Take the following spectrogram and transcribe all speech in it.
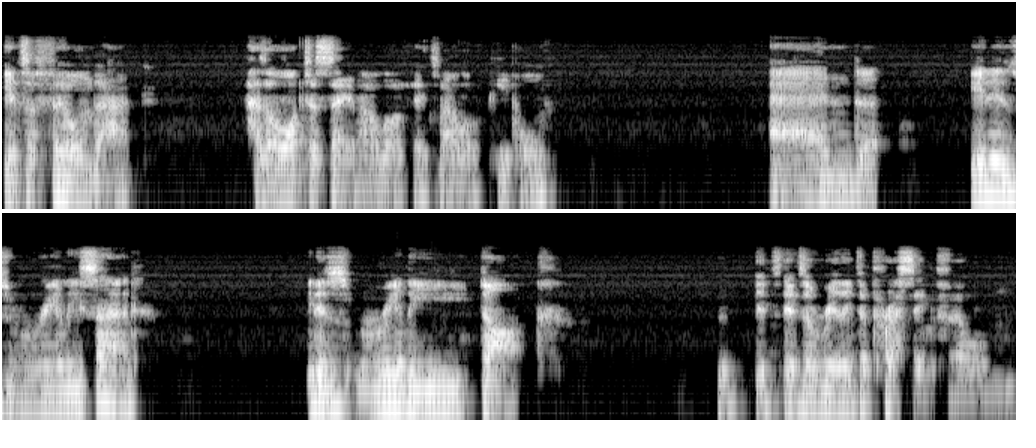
It's a film that has a lot to say about a lot of things about a lot of people and it is really sad it is really dark. It's it's a really depressing film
